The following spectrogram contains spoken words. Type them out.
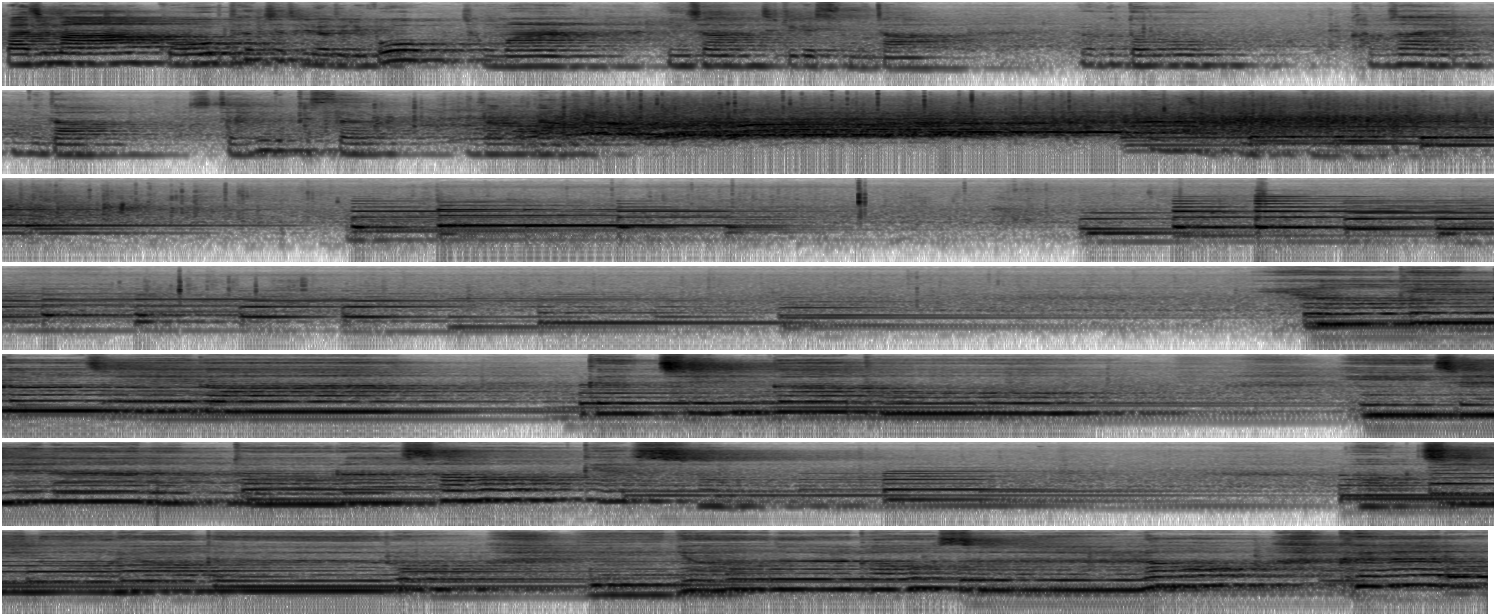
마지막 곡 편지 들려드리고 정말 인사드리겠습니다. 여러분 너무 감사합니다. 진짜 행복했어요. 감사합니다. 거슬러 괴롭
